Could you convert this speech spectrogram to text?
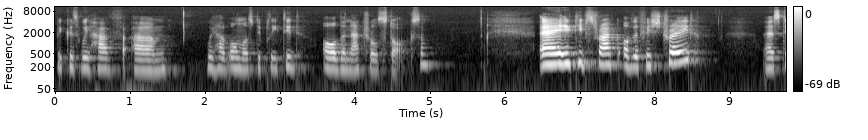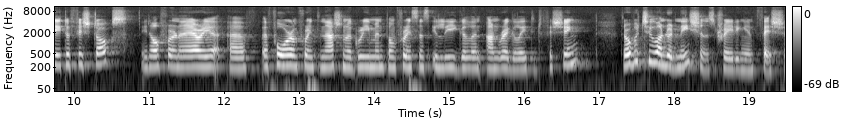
because we have, um, we have almost depleted all the natural stocks. Uh, it keeps track of the fish trade, uh, state of fish stocks. It offers an area, uh, a forum for international agreement on, for instance, illegal and unregulated fishing. There are over 200 nations trading in fish.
